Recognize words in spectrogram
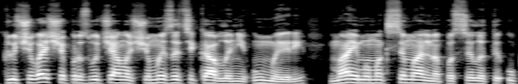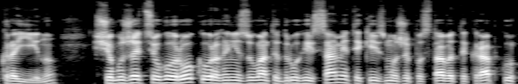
Ключове, що прозвучало, що ми зацікавлені у мирі, маємо максимально посилити Україну, щоб уже цього року організувати другий саміт, який зможе поставити крапку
